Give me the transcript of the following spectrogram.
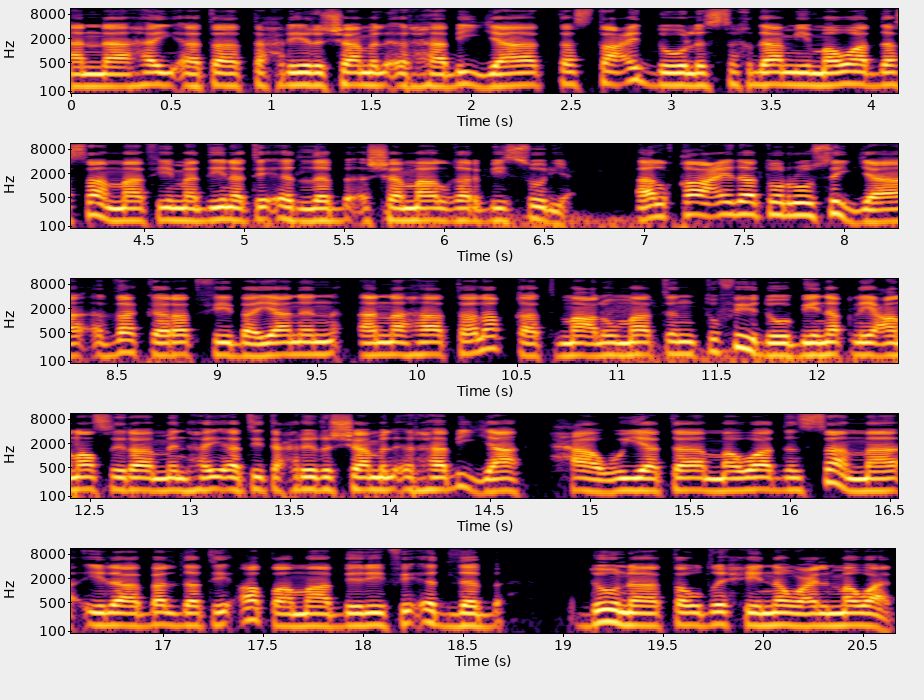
أن هيئة تحرير الشام الإرهابية تستعد لاستخدام مواد سامة في مدينة إدلب شمال غرب سوريا. القاعدة الروسية ذكرت في بيان أنها تلقت معلومات تفيد بنقل عناصر من هيئة تحرير الشام الإرهابية حاوية مواد سامة إلى بلدة أطمة بريف إدلب دون توضيح نوع المواد.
